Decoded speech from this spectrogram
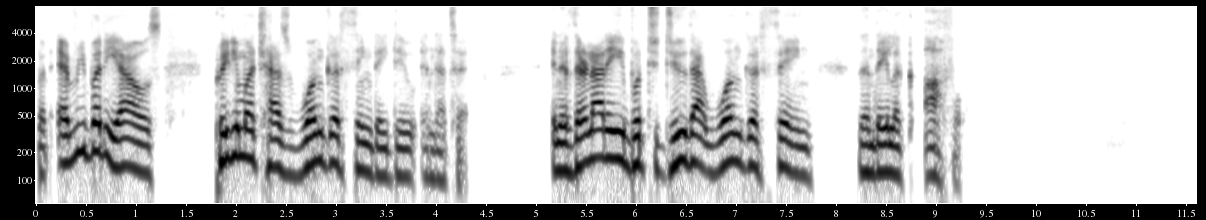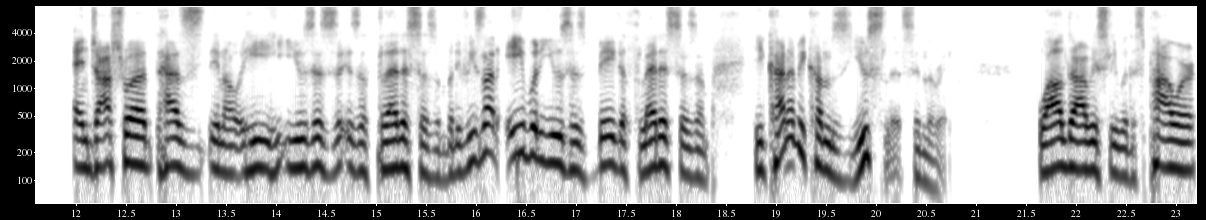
But everybody else pretty much has one good thing they do, and that's it. And if they're not able to do that one good thing, then they look awful. And Joshua has, you know, he, uses his athleticism, but if he's not able to use his big athleticism, he kind of becomes useless in the ring. Wilder obviously with his power,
